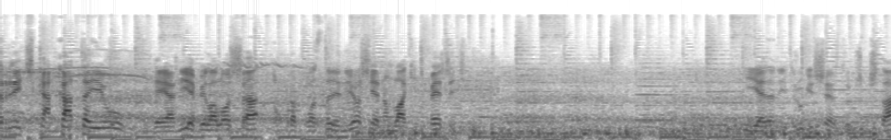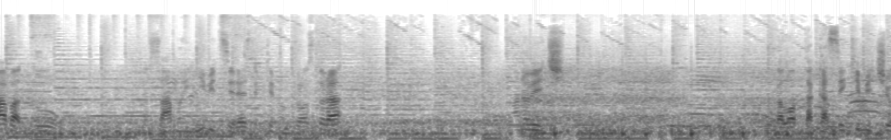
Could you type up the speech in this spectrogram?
Srnić ka Kataju, ideja nije bila loša, dobro postavljen još jednom Lakić Pešić. I jedan i drugi šef stručnog štaba tu na samoj ivici restriktivnog prostora. Ivanović, druga lopta ka Sikimiću,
